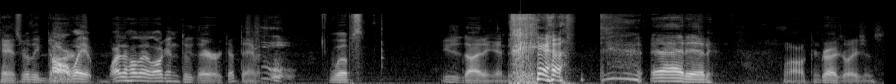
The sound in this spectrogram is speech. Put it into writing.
Okay, it's really oh, dark. Oh wait, why the hell did I log in through there? God damn it! Whoops. You just died again. Yeah, yeah, I did. Wow, congratulations.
